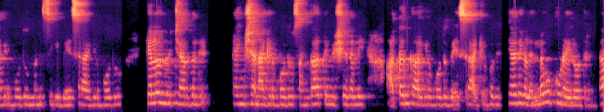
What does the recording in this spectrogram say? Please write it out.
ಆಗಿರ್ಬೋದು, ಮನಸ್ಸಿಗೆ ಬೇಸರ ಆಗಿರ್ಬೋದು, ಕೆಲವೊಂದು ವಿಚಾರದಲ್ಲಿ ಟೆನ್ಷನ್ ಆಗಿರ್ಬೋದು, ಸಂಗಾತಿ ವಿಷಯದಲ್ಲಿ ಆತಂಕ ಆಗಿರ್ಬೋದು, ಬೇಸರ ಆಗಿರ್ಬೋದು ಇತ್ಯಾದಿಗಳೆಲ್ಲವೂ ಕೂಡ ಇರೋದ್ರಿಂದ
